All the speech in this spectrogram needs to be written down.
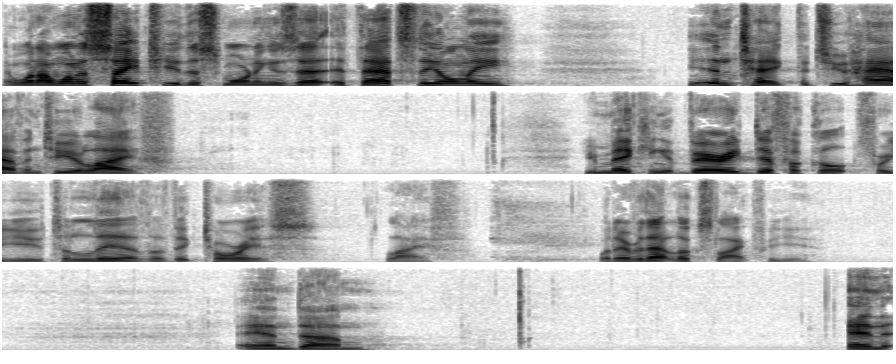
And what I want to say to you this morning is that if that's the only intake that you have into your life, you're making it very difficult for you to live a victorious life, whatever that looks like for you. And, um, and,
